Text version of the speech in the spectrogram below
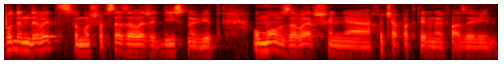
Будемо дивитися, тому що все залежить дійсно від умов завершення, хоча б активної фази війни.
